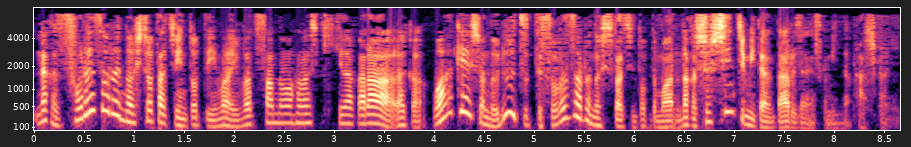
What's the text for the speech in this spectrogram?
なんかそれぞれの人たちにとって今、岩田さんのお話聞きながら、なんか、ワーケーションのルーツってそれぞれの人たちにとってもある。なんか出身地みたいなのってあるじゃないですか、みんな。確かに。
